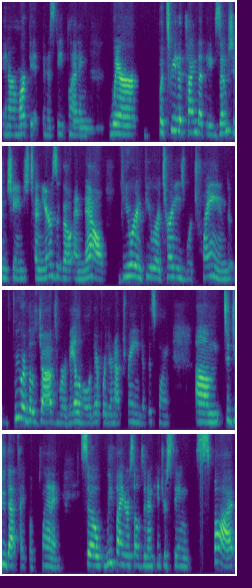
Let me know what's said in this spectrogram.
in our market in estate planning where between the time that the exemption changed 10 years ago and now, fewer and fewer attorneys were trained, fewer of those jobs were available, and therefore they're not trained at this point um, to do that type of planning. So we find ourselves in an interesting spot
